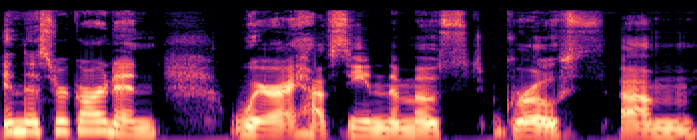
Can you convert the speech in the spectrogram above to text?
in this regard and where I have seen the most growth um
